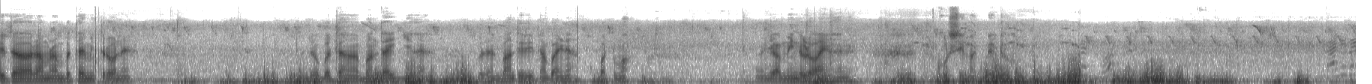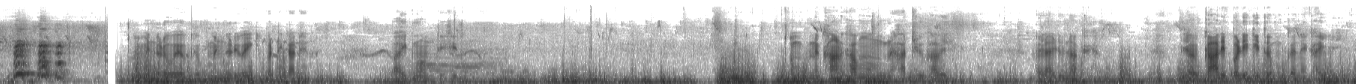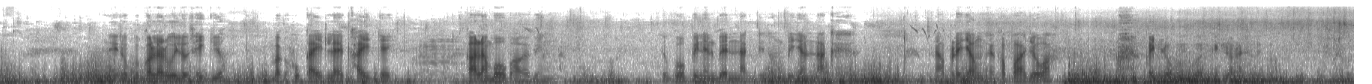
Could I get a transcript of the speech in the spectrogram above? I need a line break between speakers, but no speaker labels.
મુરલીધર રામ રામ બધા મિત્રોને. જો બધા બંધાઈ ગયા બધાને બાંધી દીધા બાયણા પટમાં. જો આ મીંદડો આવ્યો છે ને, ખુરશીમાં જ બેઠો. મીંદડો વયો ગયો મીંદડી વહી ગઈ, પટ્ટી કાઢીને. બાઇકમાં આમથી સીધું અમુકને ખાણ ખાવું, અમુકને હાથિયું ખાવી. રાયડું નાખે. કારી પડી ગઈ તો મૂકીને ખાઈ જાય ને એ લોકો કલર ઓઈલો થઈ ગયો. બાકી હુકાય એટલે ખાઈ જ જાય. કાલા બહુ ભાવે ભીંગુના. જો ગોપીને બેન નાખી દીધું ને બીજાને નાખે ને આપણે જવું છે કપા જોવા. કેટલો ઉગ્યો કેટલો નથી ઉગ્યો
